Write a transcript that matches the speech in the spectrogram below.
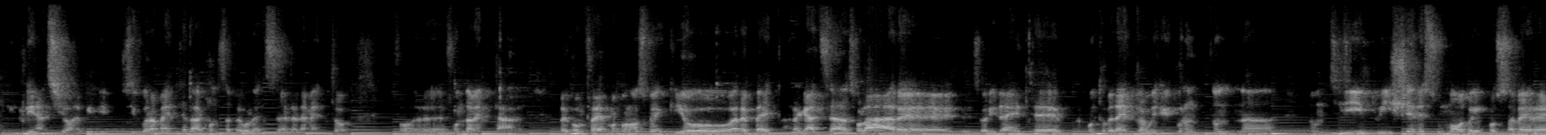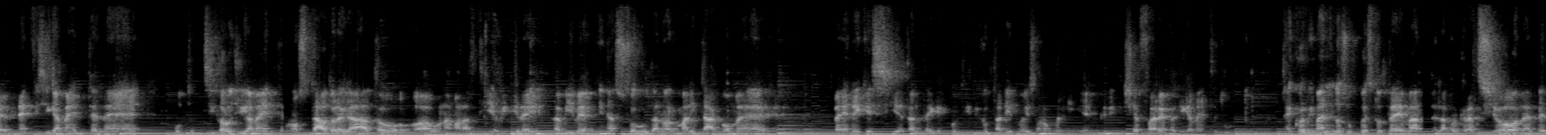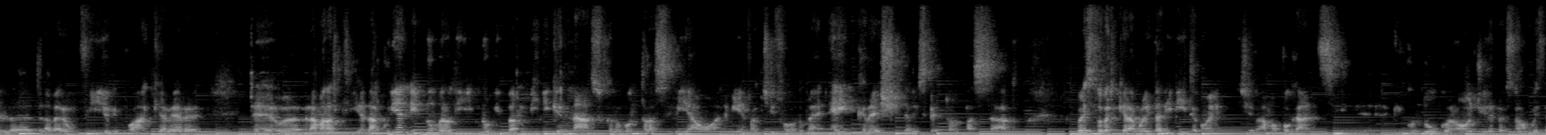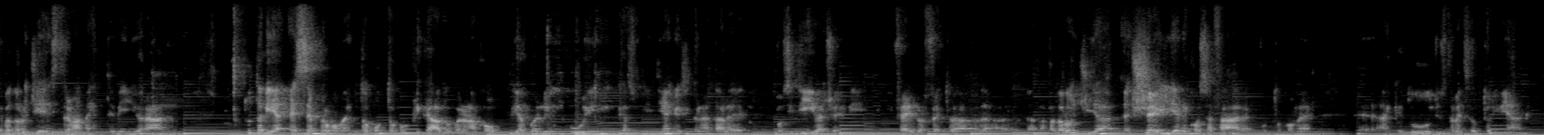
inclinazione, quindi sicuramente la consapevolezza è l'elemento eh, fondamentale. Poi confermo, conosco anch'io Rebecca, ragazza solare, sorridente, appunto vedendola come non, non, non si intuisce in nessun modo che possa avere né fisicamente né appunto, psicologicamente uno stato legato a una malattia, quindi lei la vive in assoluta normalità come bene che sia, tant'è che i risultati poi sono quelli che riesce a fare praticamente tutto. Ecco, rimanendo su questo tema della procreazione, del, dell'avere un figlio che può anche avere eh, la malattia, da alcuni anni il numero di nuovi bambini che nascono con talassemia o anemia falciforme è in crescita rispetto al passato. Questo perché la qualità di vita, come dicevamo poc'anzi, eh, che conducono oggi le persone con queste patologie è estremamente migliorata. Tuttavia è sempre un momento molto complicato per una coppia, quello in cui in caso di diagnosi prenatale positiva, cioè di feto affetto da, da, dalla patologia, eh, scegliere cosa fare, appunto come eh, anche tu giustamente sottolineavi.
